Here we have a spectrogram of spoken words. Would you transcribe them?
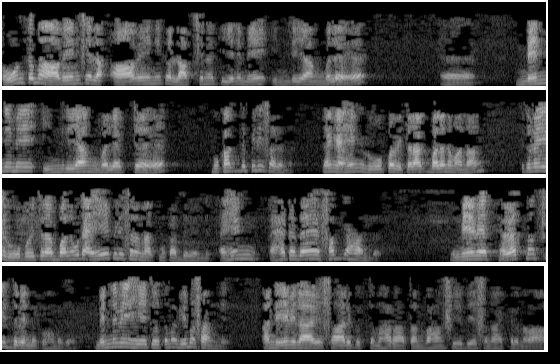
ඔවුන්ටම ආවේනික ආවේනික ලක්ෂණ තියෙන මේ ඉන්ද්‍රියන් වල මෙන්න මේ ඉන්ද්‍රියන් වලට මොකක්ද පිළිසරණ? දැන් ඇහෙන් රූප විතරක් බලනවා නම් එතකොට මේ රූප විතරක් බලනකොට ඇහි පිළිසරණක් මොකද්ද වෙන්නේ? ඇහෙන් ඇහැට බෑ ශබ්ද අහන්න. මේවැ පැවැත්මක් සිද්ධ වෙන්නේ කොහොමද? මෙන්න මේ හේතුව තමයි විමසන්නේ. අන්න ඒ වෙලාවේ සාරිපුත්ත මහරහතන් වහන්සේ දේශනා කරනවා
